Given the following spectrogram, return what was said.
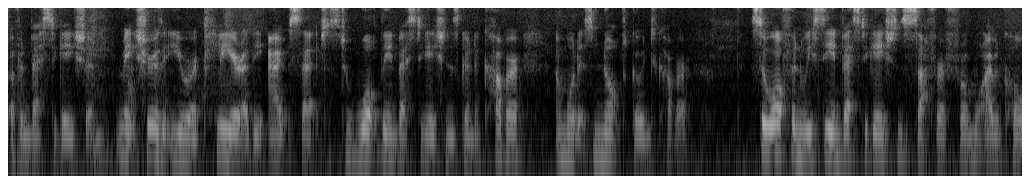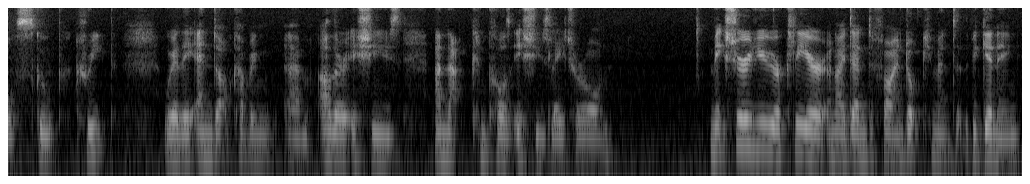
of investigation. Make sure that you are clear at the outset as to what the investigation is going to cover and what it's not going to cover. So often we see investigations suffer from what I would call scope creep, where they end up covering um, other issues and that can cause issues later on. Make sure you are clear and identify and document at the beginning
